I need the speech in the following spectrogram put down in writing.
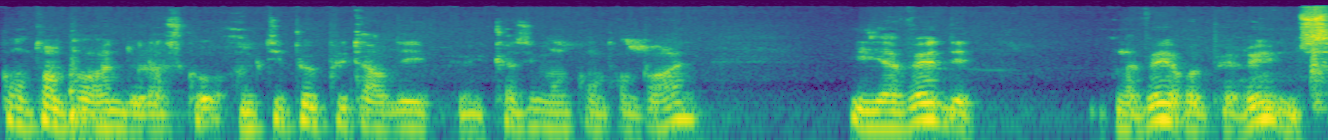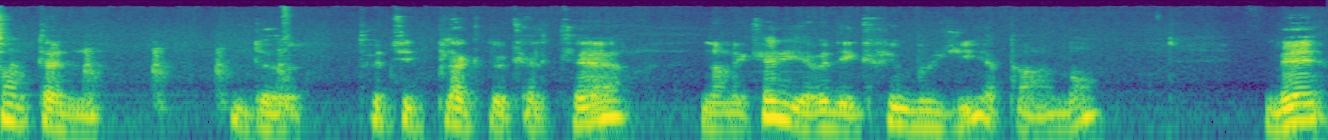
contemporaines de Lascaux, un petit peu plus tardive, mais quasiment contemporaine, il y avait des, on avait repéré une centaine de petites plaques de calcaire dans lesquelles il y avait des gribouillis apparemment. Mais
